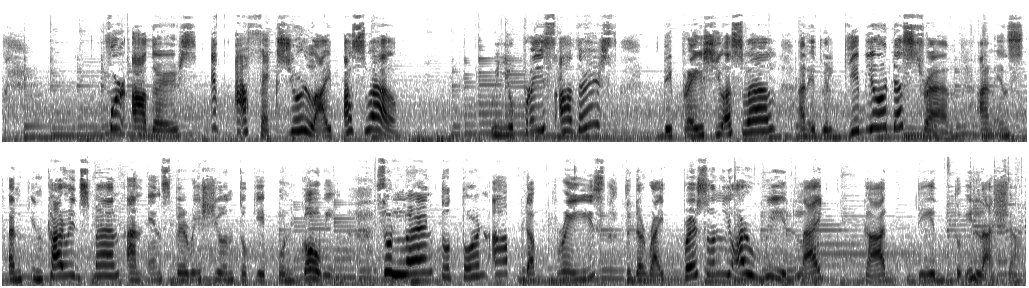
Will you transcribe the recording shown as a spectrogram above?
for others, it affects your life as well. When you praise others, they praise you as well and it will give you the strength and, and encouragement and inspiration to keep on going. So learn to turn up the praise to the right person you are with like God did to Elisha.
